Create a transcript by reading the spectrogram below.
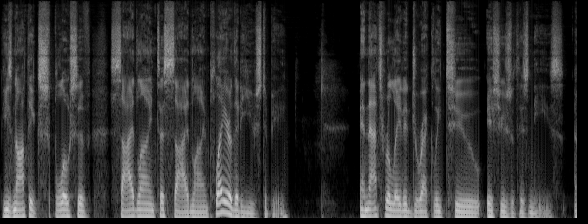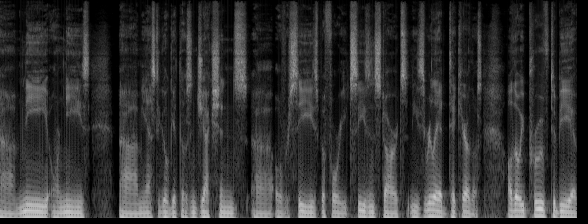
He's not the explosive sideline to sideline player that he used to be. And that's related directly to issues with his knees, um, knee or knees. Um, he has to go get those injections uh, overseas before each season starts. And he's really had to take care of those, although he proved to be a,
